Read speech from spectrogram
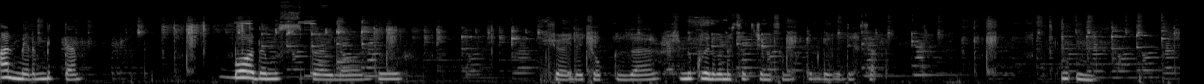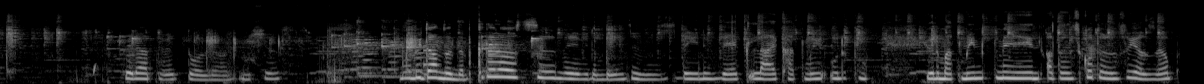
Almayalım bitti. Bu adamız böyle oldu. Şöyle çok güzel. Şimdi kullanıma mesaj atacağım sanırım gibi gözüydü hesap. Şöyle aktivate doldurmuşuz. Bu videomda da bu kadar olsun. Eğer videomu beğenirseniz beğeni ve like atmayı unutmayın. Yorum atmayı unutmayın. Adınızı kodunuzu yazıp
